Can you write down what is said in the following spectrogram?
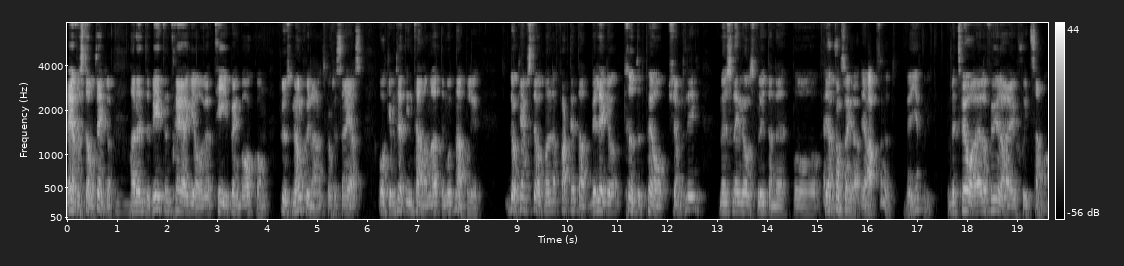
Nej, jag förstår vad du tänker. Mm. Hade det inte blivit en trea igår och vi har 10 poäng bakom plus målskillnaden ska också sägas och eventuellt interna möten mot Napoli. Då kan jag förstå att man fuck detta. Vi lägger krutet på Champions League men så länge vi håller oss flytande på Eller topp fjärde fyra. Ja. Absolut. Det är jätteviktigt. Det blir tvåa eller fyra är skitsamma.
